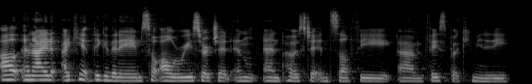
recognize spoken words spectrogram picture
I'll, and I, I can't think of the name, so I'll research it and, and post it in Selfie um, Facebook community.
